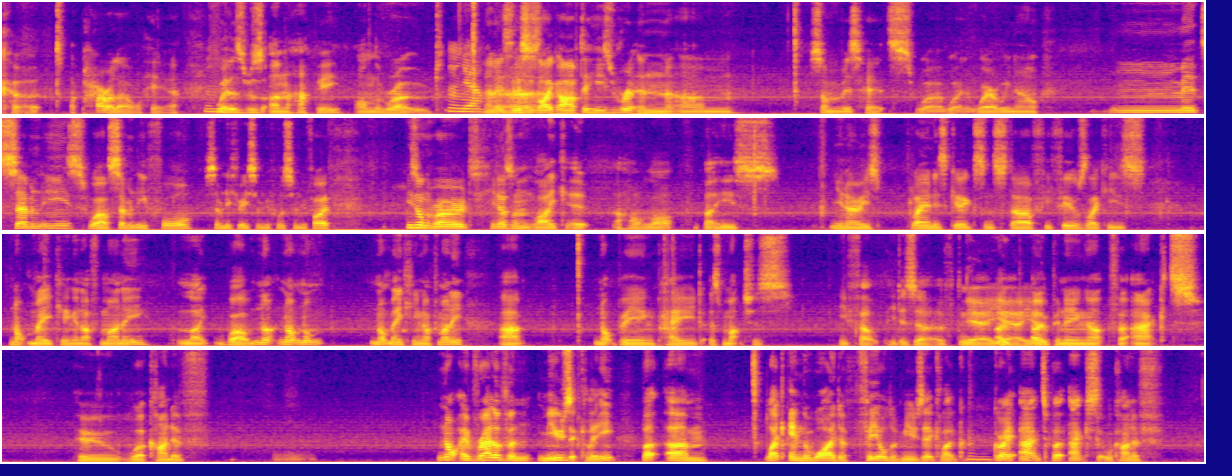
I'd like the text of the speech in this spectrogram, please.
Kurt a parallel here. Mhm. Withers was unhappy on the road, Mm, yeah. and it's, this is Ah. like after he's written um, some of his hits. Where, where, where are we now? Mid 70s, well 74, 73, 74, 75. He's on the road. He doesn't like it a whole lot, but he's, you know, he's playing his gigs and stuff. He feels like he's not making enough money. Like, well, not not not not making enough money. Uh, not being paid as much as he felt he deserved. Yeah, yeah, Op- yeah. Opening up for acts who were kind of not irrelevant musically, but um, like in the wider field of music, like Mhm. great acts, but acts that were kind of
